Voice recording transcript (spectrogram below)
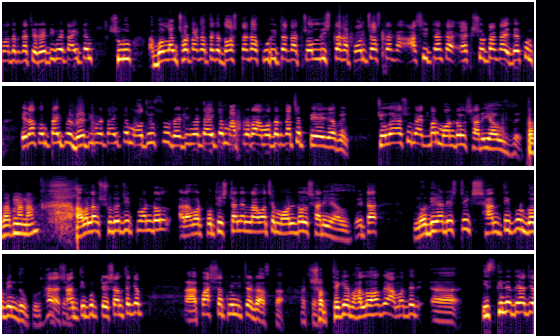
আমাদের কাছে রেডিমেড আইটেম শুরু বললাম ছ টাকা থেকে দশ টাকা কুড়ি টাকা চল্লিশ টাকা পঞ্চাশ টাকা আশি টাকা একশো টাকায় দেখুন এরকম টাইপের রেডিমেড আইটেম অজস্র রেডিমেড আইটেম আপনারা আমাদের কাছে পেয়ে যাবেন। চলে আসুন একবার মন্ডল শাড়ি হাউসে দাদা আপনার নাম? আমার নাম সুরজিৎ মন্ডল আর আমার প্রতিষ্ঠানের নাম আছে মন্ডল শাড়ি হাউস এটা নদিয়া ডিস্ট্রিক্ট শান্তিপুর গোবিন্দপুর। হ্যাঁ আচ্ছা। শান্তিপুর স্টেশন থেকে পাঁচ সাত মিনিটের রাস্তা। আচ্ছা। সব থেকে ভালো হবে আমাদের স্ক্রিনে দেওয়া যে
